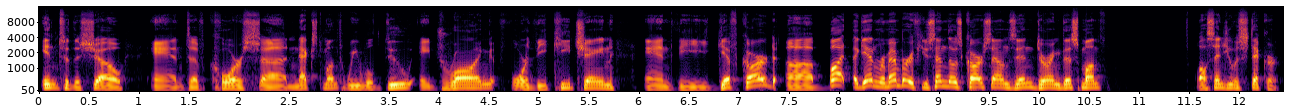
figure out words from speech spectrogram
into the show. And of course, uh, next month we will do a drawing for the keychain and the gift card. Uh, but again, remember if you send those car sounds in during this month, I'll send you a sticker,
